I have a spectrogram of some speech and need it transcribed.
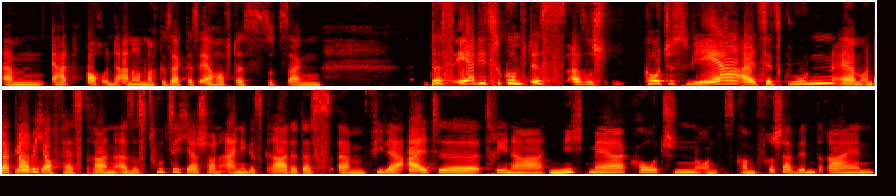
ähm, er hat auch unter anderem noch gesagt, dass er hofft, dass sozusagen, dass er die Zukunft ist, also Coaches wie er als jetzt Gruden ähm, und da glaube ich auch fest dran. Also es tut sich ja schon einiges gerade, dass ähm, viele alte Trainer nicht mehr coachen und es kommt frischer Wind rein.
